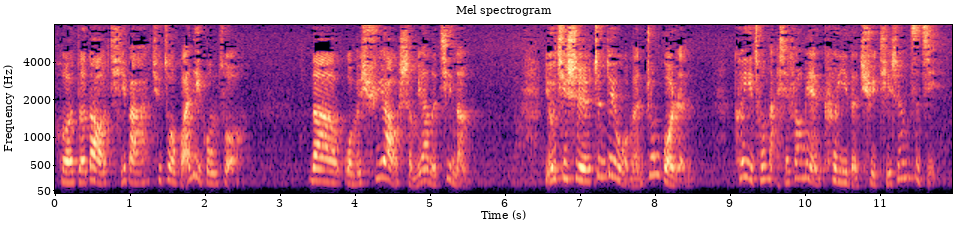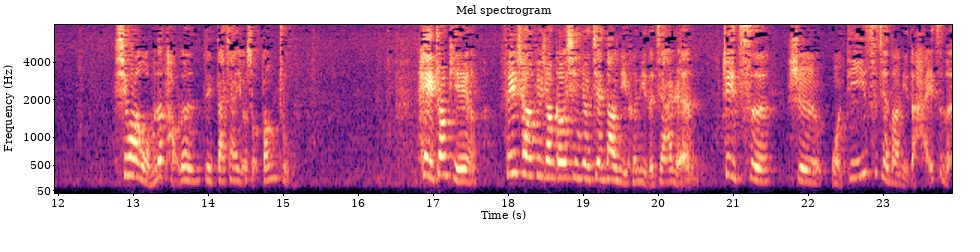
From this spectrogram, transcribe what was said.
和得到提拔去做管理工作。那我们需要什么样的技能？尤其是针对我们中国人，可以从哪些方面刻意的去提升自己？希望我们的讨论对大家有所帮助。嘿，庄平，非常非常高兴又见到你和你的家人。这次是我第一次见到你的孩子们。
